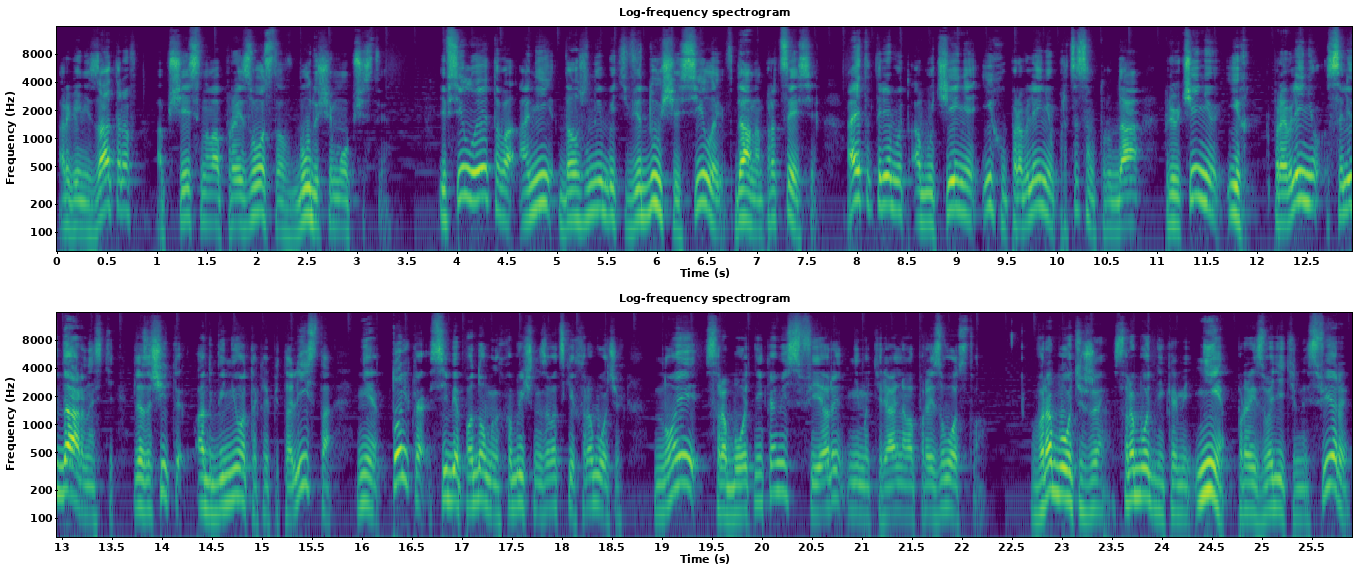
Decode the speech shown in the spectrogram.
организаторов общественного производства в будущем обществе. И в силу этого они должны быть ведущей силой в данном процессе, а это требует обучения их управлению процессом труда, приучению их к проявлению солидарности для защиты от гнета капиталиста не только себе подобных фабрично-заводских рабочих, но и с работниками сферы нематериального производства. В работе же с работниками непроизводительной сферы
